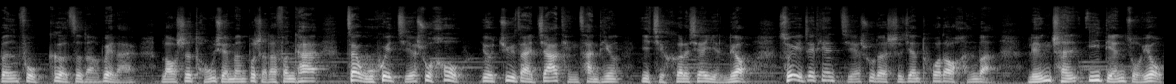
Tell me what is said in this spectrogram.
奔赴各自的未来。老师、同学们不舍得分开，在舞会结束后又聚在家庭餐厅一起喝了些饮料，所以这天结束的时间拖到很晚，凌晨一点左右，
